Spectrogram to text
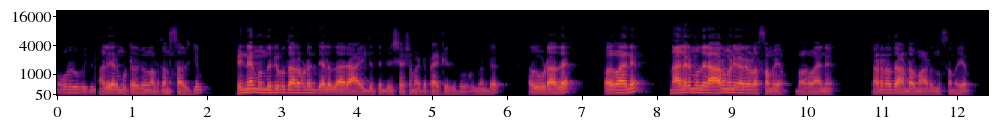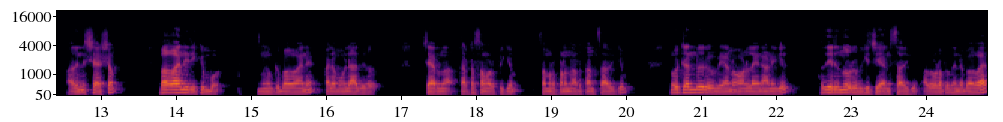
നൂറ് രൂപയ്ക്ക് നാലുകാരം മുട്ടകൾ നടത്താൻ സാധിക്കും. പിന്നെ മുന്നൂറ്റി മുപ്പത്താറ് പടം ജലധാര ആയില്യത്തിന്റെ വിശേഷമായിട്ട് പാക്കേജ് പോകുന്നുണ്ട്. അതുകൂടാതെ ഭഗവാന് നാലര മുതൽ ആറു മണി വരെയുള്ള സമയം ഭഗവാന് നടന താണ്ഡവമാടുന്ന സമയം. അതിനുശേഷം ഭഗവാൻ ഇരിക്കുമ്പോൾ നിങ്ങൾക്ക് ഭഗവാന് ഫലമൂലാദികൾ ചേർന്ന തട്ട സമർപ്പിക്കും സമർപ്പണം നടത്താൻ സാധിക്കും. നൂറ്റൻപത് രൂപയാണ് ഓൺലൈനാണെങ്കിൽ അത് ഇരുന്നൂറ് രൂപയ്ക്ക് ചെയ്യാൻ സാധിക്കും. അതോടൊപ്പം തന്നെ ഭഗവാൻ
